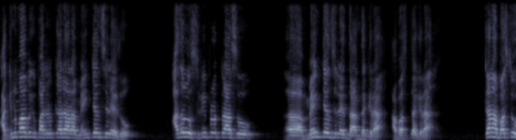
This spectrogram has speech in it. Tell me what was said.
అగ్నిమాపిక పరికరాల మెయింటెన్స్ లేదు. అసలు స్లీపర్ క్లాసు మెయింటెన్స్ లేదు దాని దగ్గర ఆ బస్సు దగ్గర. కానీ ఆ బస్సు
